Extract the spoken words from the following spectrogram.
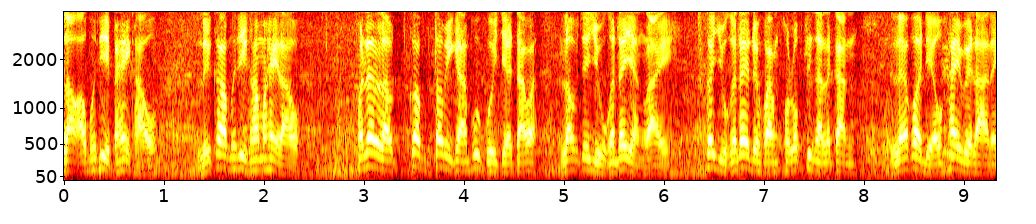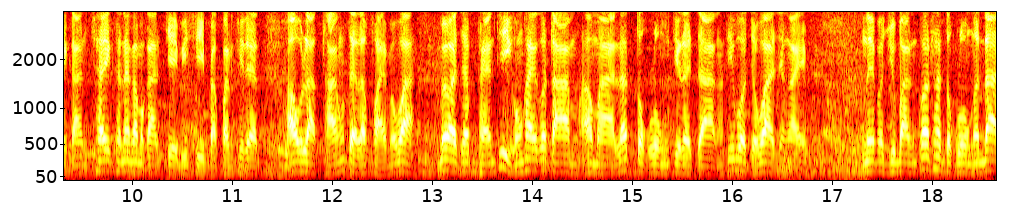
เราเอาพื้นที่ไปให้เขา หรือก็เอาพื้นที่เขามาให้เรา เพราะฉะนั้นเราก็ต้องมีการพูดคุยเจรจาว่า เราจะอยู่กันได้อย่างไร ก็อยู่กันได้โดยความเคารพซึ่งกันและกัน แล้วก็เดี๋ยวให้เวลาในการใช้คณะกรรมการ JBC ปักปันเขตแดนเอาหลักฐานของแต่ละฝ่ายมาว่า ไม่ว่าจะแผนที่ของใครก็ตามเอามา แล้วตกลงเจรจากันที่ว่าจะว่ายังไง ในปัจจุบันก็ถ้าตกลงกันได้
